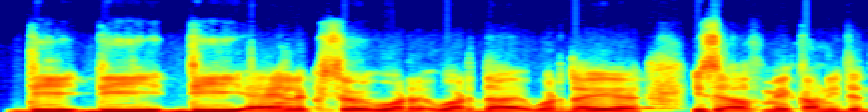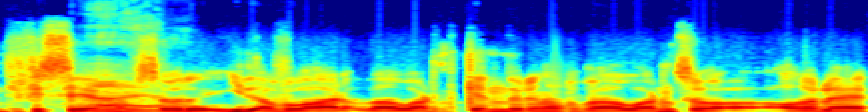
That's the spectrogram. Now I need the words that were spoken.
die, die, die eigenlijk zo, waar, waar, dat, waar dat je jezelf mee kan identificeren. Ah, of ja. zo. Ieder- Of waar, wel waren het kinderen, of wel waren zo allerlei...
